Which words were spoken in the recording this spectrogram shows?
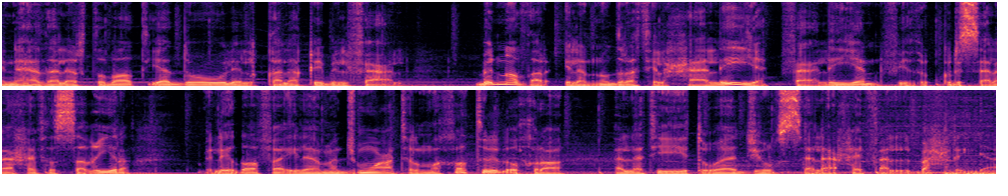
إن هذا الارتباط يدعو للقلق بالفعل بالنظر إلى الندرة الحالية فعليا في ذكر السلاحف الصغيرة بالإضافة إلى مجموعة المخاطر الأخرى التي تواجه السلاحف البحرية.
